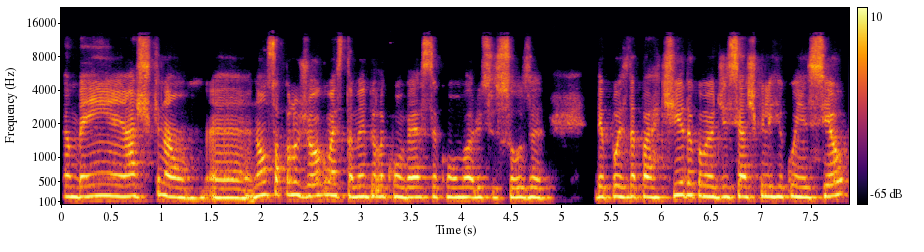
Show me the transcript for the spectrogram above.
Também acho que não. É, não só pelo jogo, mas também pela conversa com o Maurício Souza depois da partida. Como eu disse, acho que ele reconheceu.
